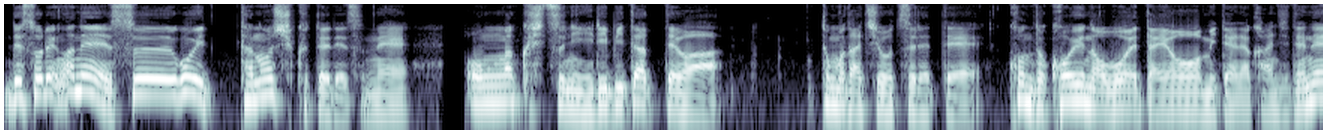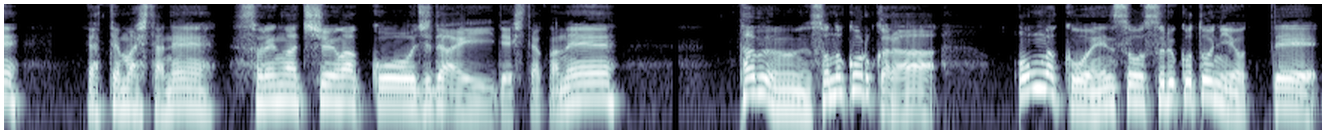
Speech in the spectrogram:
でそれがねすごい楽しくてですね音楽室に入り浸っては友達を連れて今度こういうの覚えたよみたいな感じでねやってましたね。それが中学校時代でしたかね。多分その頃から音楽を演奏することによって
